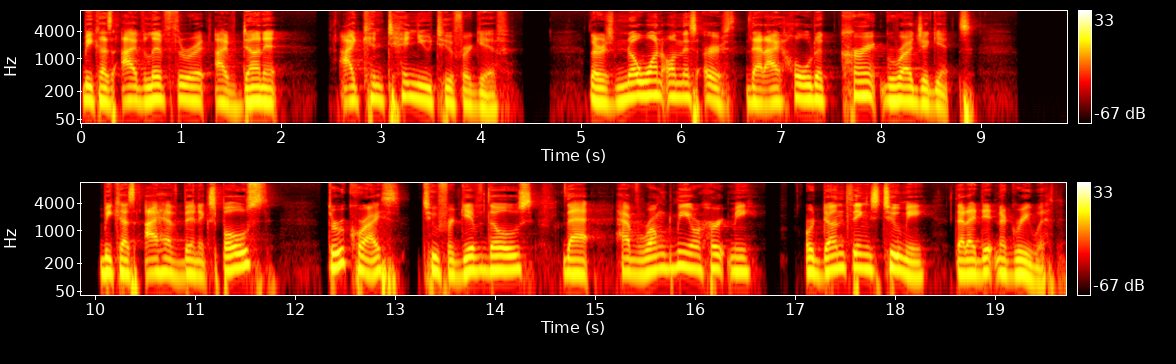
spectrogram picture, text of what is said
because I've lived through it, I've done it. I continue to forgive. There's no one on this earth that I hold a current grudge against because I have been exposed through Christ to forgive those that have wronged me or hurt me or done things to me that I didn't agree with.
